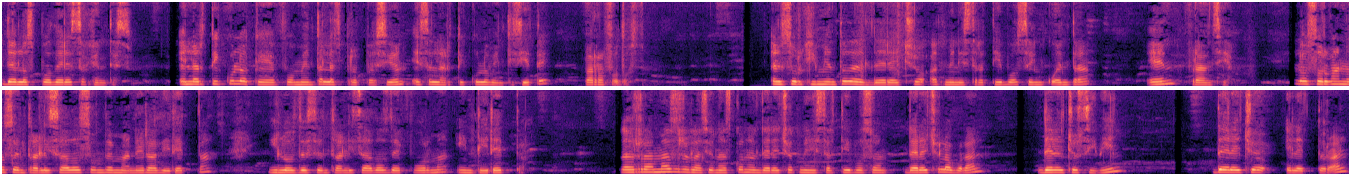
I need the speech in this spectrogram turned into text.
de los poderes agentes. El artículo que fomenta la expropiación es el artículo 27, párrafo 2. El surgimiento del derecho administrativo se encuentra en Francia. Los órganos centralizados son de manera directa y los descentralizados de forma indirecta. Las ramas relacionadas con el derecho administrativo son derecho laboral, derecho civil, derecho electoral,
